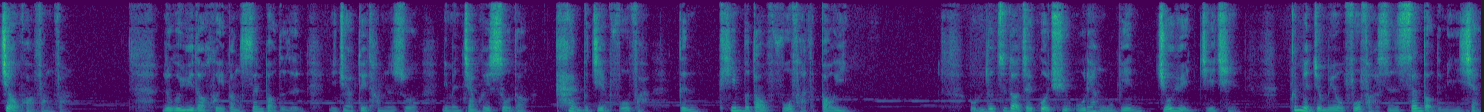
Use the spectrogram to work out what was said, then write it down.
教化方法。如果遇到毁谤三宝的人，你就要对他们说：你们将会受到看不见佛法跟听不到佛法的报应。我们都知道，在过去无量无边久远劫前，根本就没有佛法僧三宝的名相。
